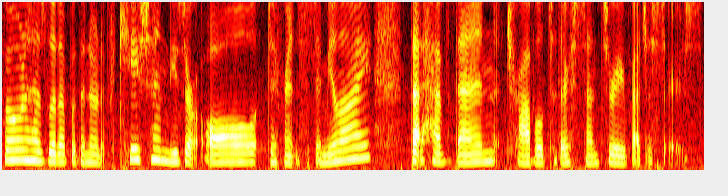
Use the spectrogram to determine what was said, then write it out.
phone has lit up with a notification. These are all different stimuli that have then traveled to their sensory registers.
